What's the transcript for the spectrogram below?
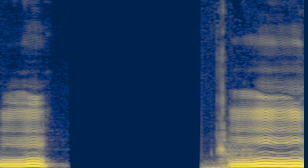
Hmm... Hmm...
